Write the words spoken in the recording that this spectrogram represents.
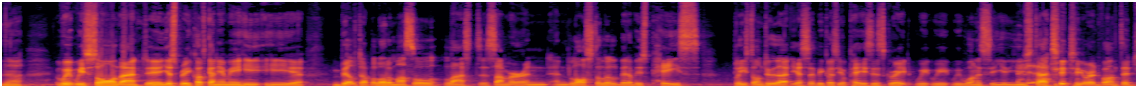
Yeah, we we saw that uh, Jesperi Kotkaniemi he he uh, built up a lot of muscle last summer and and lost a little bit of his pace. Please don't do that, Jesse, because your pace is great. We we, we want to see you use yeah. that to, to, your advantage.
